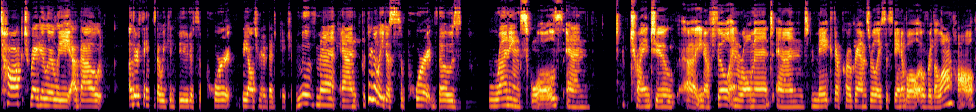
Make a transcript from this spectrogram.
talked regularly about other things that we could do to support the alternative education movement and particularly to support those running schools and trying to uh, you know fill enrollment and make their programs really sustainable over the long haul.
